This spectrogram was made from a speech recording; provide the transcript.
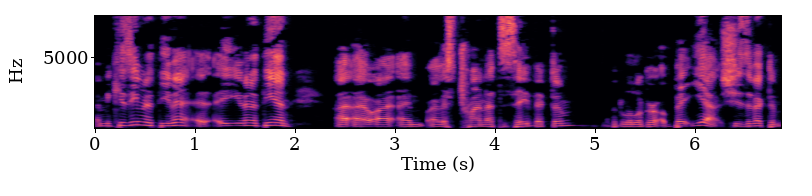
I mean, because even at the event, uh, even at the end, I, I, I, I'm, I was trying not to say victim, but the little girl, but yeah, she's a victim.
